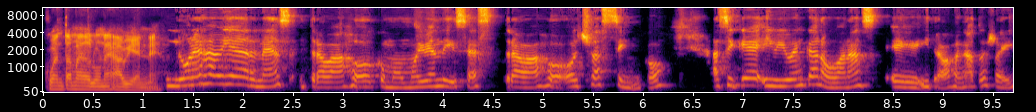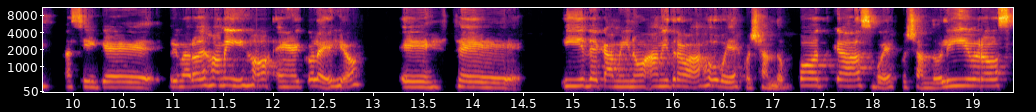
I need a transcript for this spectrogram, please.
Cuéntame de lunes a viernes. Lunes a viernes trabajo, como muy bien dices, trabajo 8 a 5. Así que, y vivo en Canóvanas eh, y trabajo en Rey. Así que primero dejo a mi hijo en el colegio. Este, y de camino a mi trabajo voy escuchando podcasts, voy escuchando libros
